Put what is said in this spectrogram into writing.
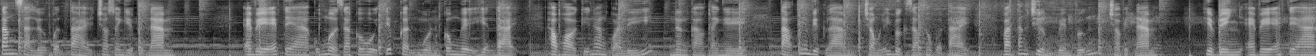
tăng sản lượng vận tải cho doanh nghiệp Việt Nam. EVFTA cũng mở ra cơ hội tiếp cận nguồn công nghệ hiện đại, học hỏi kỹ năng quản lý, nâng cao tay nghề, tạo thêm việc làm trong lĩnh vực giao thông vận tải và tăng trưởng bền vững cho Việt Nam. Hiệp định EVFTA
